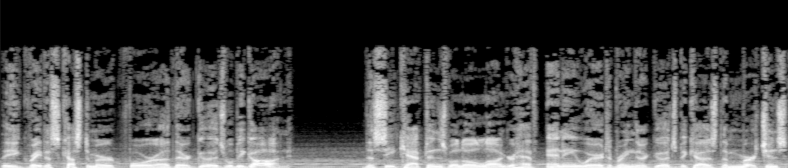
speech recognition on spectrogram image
the greatest customer for uh, their goods will be gone. The sea captains will no longer have anywhere to bring their goods because the merchants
